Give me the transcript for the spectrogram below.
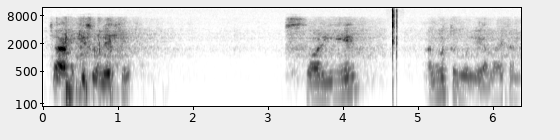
আচ্ছা আমি কিছু লিখি সরি আমিও তো বলি আমার এখানে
